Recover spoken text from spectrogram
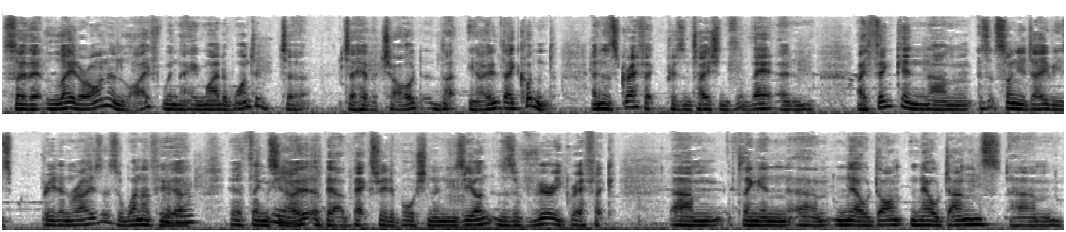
so that later on in life, when they might have wanted to to have a child, that you know they couldn't. And there's graphic presentations of that, and I think in um, is it Sonja Davies' Bread and Roses, or one of her her things, you Yeah. know, about backstreet abortion in New Zealand. There's a very graphic um, thing in um, Nell, Don, Nell Dunn's um,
